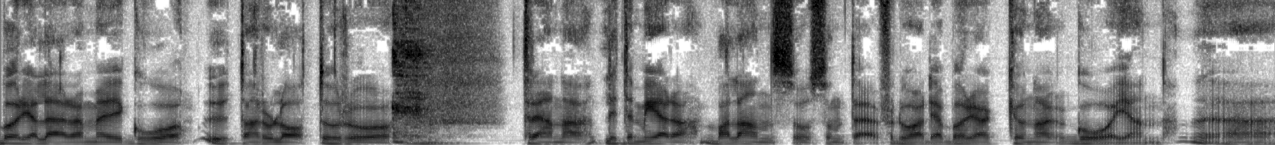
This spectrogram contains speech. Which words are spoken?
börja lära mig gå utan rollator och träna lite mera balans och sånt där. För då hade jag börjat kunna gå igen. Eh,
